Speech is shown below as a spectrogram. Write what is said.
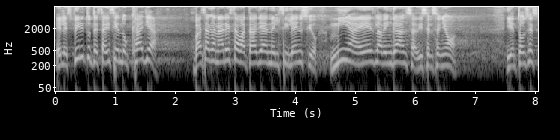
El Espíritu te está diciendo, calla, vas a ganar esta batalla en el silencio. Mía es la venganza, dice el Señor. Y entonces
